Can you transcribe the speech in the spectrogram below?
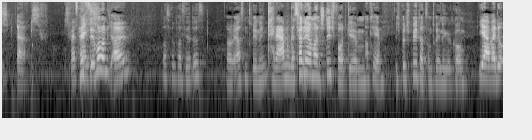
ich, ja, ich, ich weiß gar Hältst nicht. du immer noch nicht ein, was mir passiert ist? Beim ersten Training. Keine Ahnung, das Ich kann dir ja mal ein Stichwort geben. Okay. Ich bin später zum Training gekommen. Ja, weil du,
